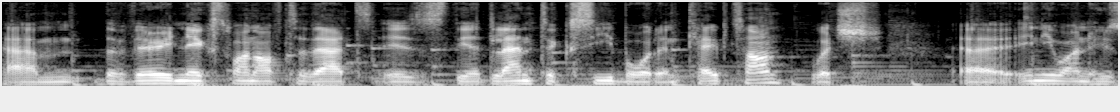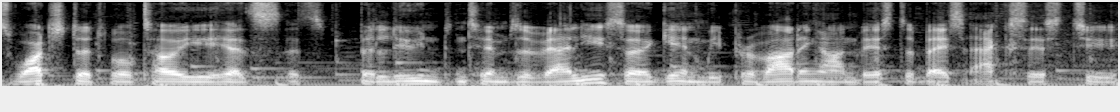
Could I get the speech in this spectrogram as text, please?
Um, the very next one after that is the Atlantic Seaboard in Cape Town, which uh, anyone who's watched it will tell you it's, it's ballooned in terms of value. So again, we're providing our investor base access to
